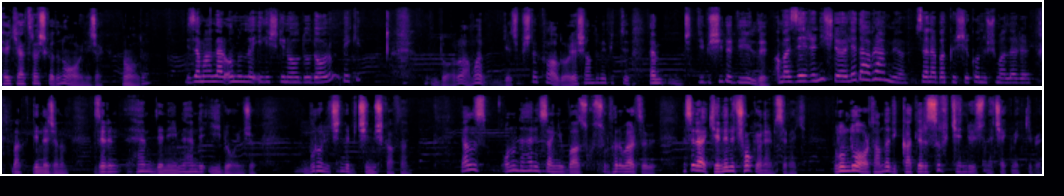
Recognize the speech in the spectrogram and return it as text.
heykeltıraş kadını o oynayacak. Ne oldu? Bir zamanlar onunla ilişkin olduğu doğru mu peki? Doğru ama geçmişte kaldı. O yaşandı ve bitti. Hem ciddi bir şey de değildi. Ama Zerrin hiç de öyle davranmıyor. Sana bakışı, konuşmaları. Bak dinle canım. Zerrin hem deneyimli hem de iyi bir oyuncu. Bu rol için de biçilmiş kaftan. Yalnız onun da her insan gibi bazı kusurları var tabii. Mesela kendini çok önemsemek. Bulunduğu ortamda dikkatleri sırf kendi üstüne çekmek gibi.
